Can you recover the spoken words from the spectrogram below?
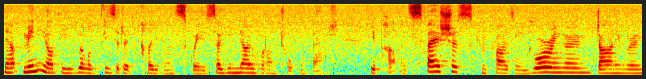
Now, many of you will have visited Cleveland Square, so you know what I'm talking about. The apartment's spacious, comprising drawing room, dining room,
